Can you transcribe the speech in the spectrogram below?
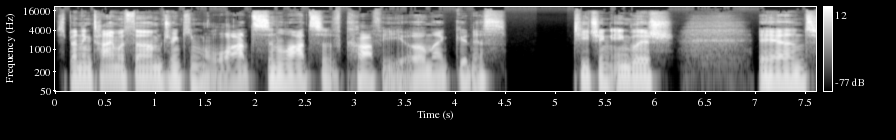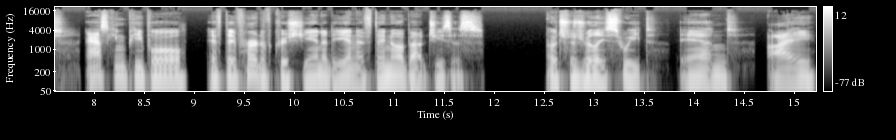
spending time with them, drinking lots and lots of coffee. Oh my goodness. Teaching English and asking people if they've heard of Christianity and if they know about Jesus which was really sweet. And I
